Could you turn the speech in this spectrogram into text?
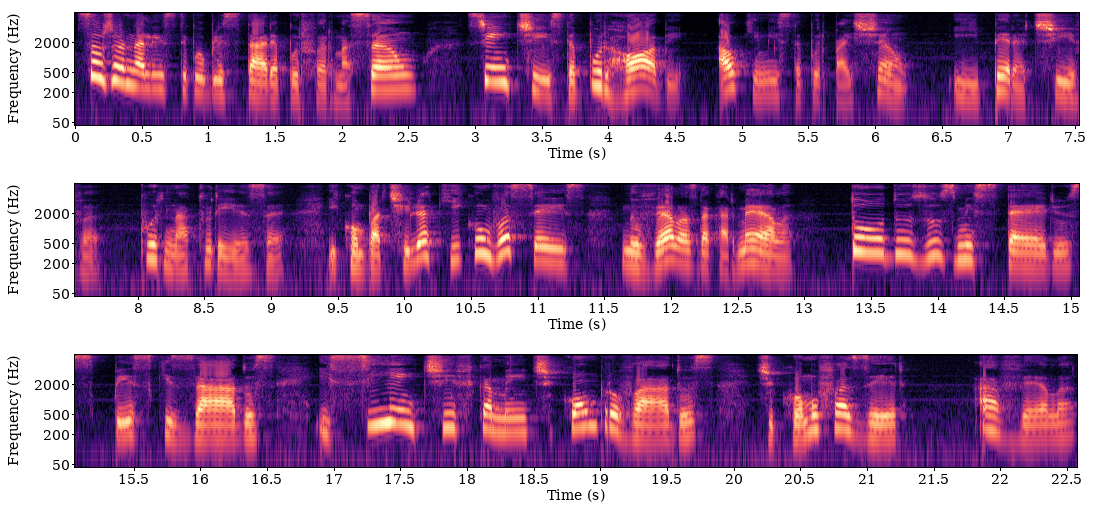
Sou jornalista e publicitária por formação cientista por hobby, alquimista por paixão e hiperativa por natureza. E compartilho aqui com vocês, no Velas da Carmela, todos os mistérios pesquisados e cientificamente comprovados de como fazer a vela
